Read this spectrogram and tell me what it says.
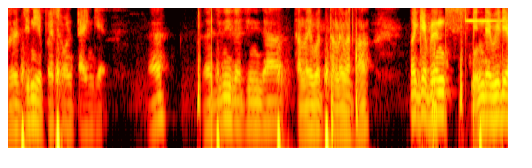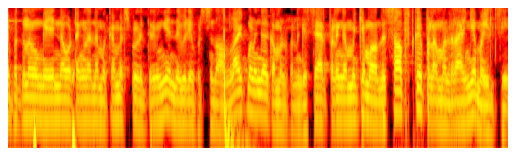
ரஜினியை பேச வந்துட்டாங்க. ரஜினி ரஜினி தான் தலைவர் தலைவர் தான் ஓகே ஃப்ரெண்ட்ஸ் இந்த வீடியோ பற்றின உங்கள் என்ன ஓட்டங்களை நம்ம கமெண்ட்ஸ் பண்ணி தருவீங்க. இந்த வீடியோ பிடிச்சிருந்தா லைக் பண்ணுங்கள் கமெண்ட் பண்ணுங்கள் ஷேர் பண்ணுங்கள் முக்கியமாக வந்து சப்ஸ்கிரைப் பண்ண மாதிரி மகிழ்ச்சி.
